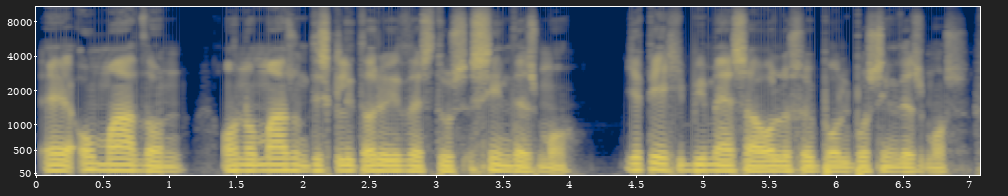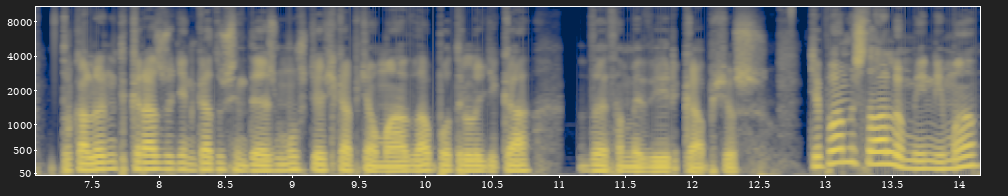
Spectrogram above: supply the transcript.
ε, ομάδων ονομάζουν τις κλειτορίδες τους σύνδεσμο. Γιατί έχει μπει μέσα όλος ο υπόλοιπος σύνδεσμος. Το καλό είναι ότι κράζω γενικά τους συνδέσμους και όχι κάποια ομάδα, οπότε λογικά δεν θα με δει κάποιος. Και πάμε στο άλλο μήνυμα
